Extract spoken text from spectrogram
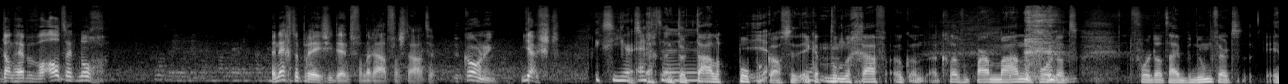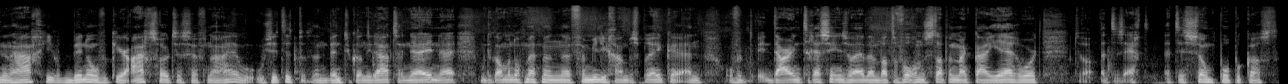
dan hebben we altijd nog een echte president van de Raad van State. De koning. Juist. Ik zie hier echt, echt een uh, totale poppenkast. ja, Ik ja. heb Tom de Graaf ook, een, ik geloof een paar maanden voordat, voordat hij benoemd werd in Den Haag hier op keer aangesloten. En zei van, nou, hoe, zit het? En bent u kandidaat? Nee, nee, moet ik allemaal nog met mijn uh, familie gaan bespreken. En of ik daar interesse in zou hebben en wat de volgende stap in mijn carrière wordt. Het is echt, het is zo'n poppenkast.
